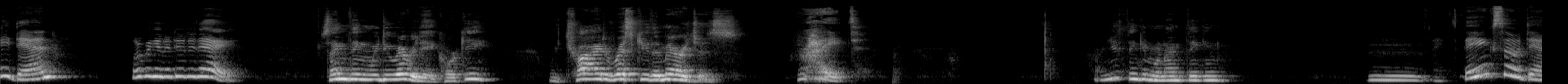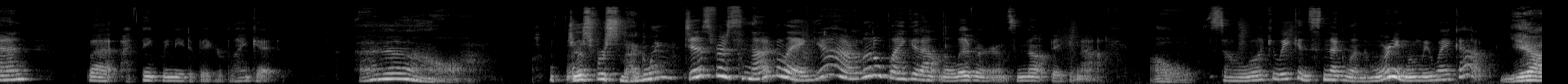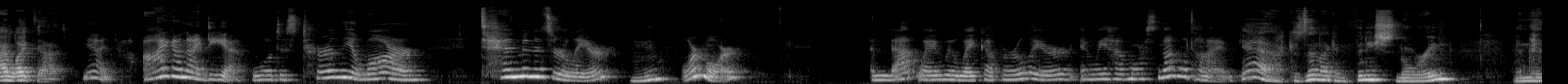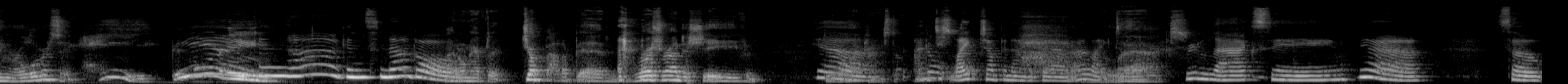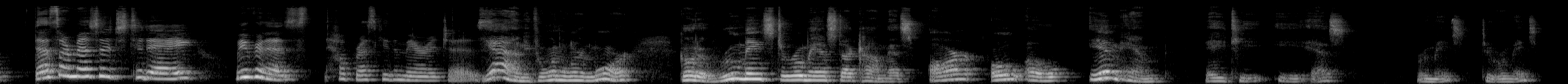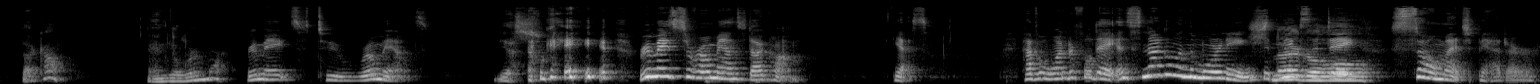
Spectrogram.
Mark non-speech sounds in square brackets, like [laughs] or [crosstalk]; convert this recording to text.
Hey, Den, what are we going to do today? Same thing we do every day, Corkie. We try to rescue the marriages. Right. Are you thinking what I'm thinking? Hmm, I think so, Den, but I think we need a bigger blanket. Oh. Just for snuggling? [laughs] Just for snuggling. Yeah, our little blanket out in the living room's not big enough. Oh. So look, we can snuggle in the morning when we wake up. Yeah, I like that. Yeah, I got an idea. We'll just turn the alarm 10 minutes earlier Hmm? or more. And that way we'll wake up earlier and we have more snuggle time. Yeah, because then I can finish snoring and then roll over and say, hey, good Yeah, we morning. can hug and snuggle. I don't have to jump out of bed and rush around to shave and yeah. that kind of stuff. I I don't like jumping out of bed. I like just relax. relaxing. Yeah. So that's our message today. We're going to help rescue the marriages. Yeah, and if you want to learn more, go to roommates2romance.com. That's R O O M M A T E S, roommates to roommates.com. And you'll learn more. Roommates to romance. Yes. [laughs] Okay. roommates to romance.com. Yes. Have a wonderful day and snuggle in the morning. It makes the day Snuggle. so much better.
